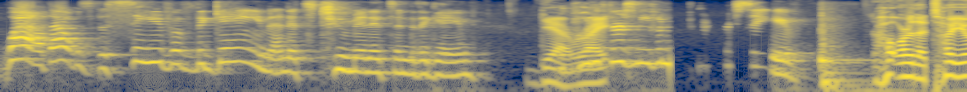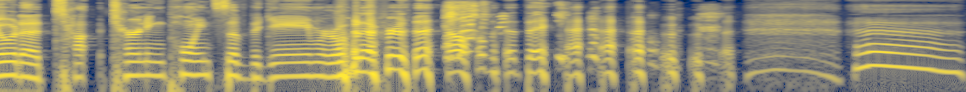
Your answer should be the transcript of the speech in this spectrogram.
wow, that was the save of the game, and it's two minutes into the game. Yeah, like, right. There's an even better save. Or the Toyota t- turning points of the game, or whatever the hell that they have.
